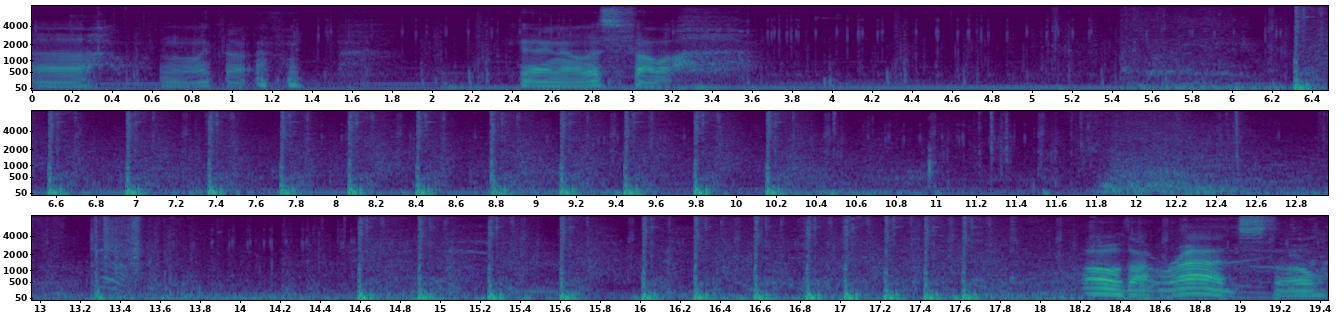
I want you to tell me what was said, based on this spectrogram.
Uh, I don't like that. okay, now this fella. Oh, that rads, though.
